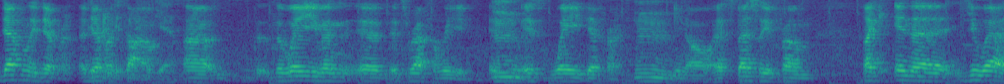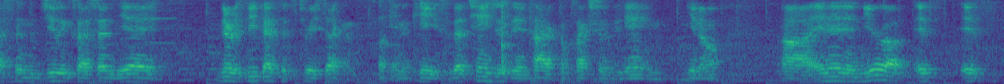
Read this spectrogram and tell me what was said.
definitely different, a different, Different, style. okay. Uh, the, the way even uh, it's refereed is, Mm. is way different. Mm. You know, especially from like in the U.S. and G League slash NBA, there's defensive three seconds Okay. in the key, so that changes the entire complexion of the game. You know, uh, and then in Europe, it's it's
